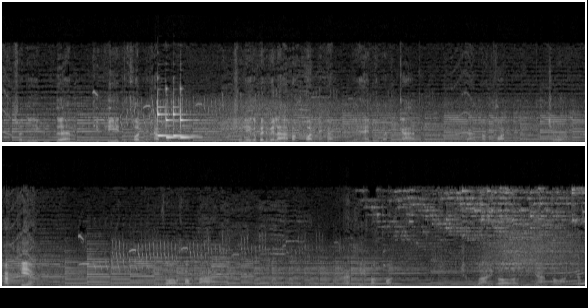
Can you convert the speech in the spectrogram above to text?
รับ สวัสดีเพื่อนๆพี่ๆทุกคนนะครับผมช่วงนี้ก็เป็นเวลาพักผ่อนนะครับวันนี้ให้ดูบรรยากาศการพักผ่อนนะครับช่วงพักเที่ยงนนี้ก็เข้าป่าครับหาที่พักผ่อนช่วงบ่ายก็มีงานต่อนะครับ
